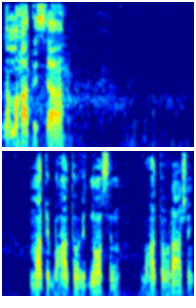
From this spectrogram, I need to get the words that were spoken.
намагатися мати багато відносин, багато вражень.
